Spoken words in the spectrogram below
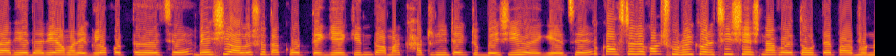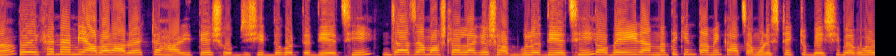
দাঁড়িয়ে দাঁড়িয়ে আমার এগুলো করতে হয়েছে। বেশি অলসতা করতে গিয়ে কিন্তু আমার খাটুনিটা একটু বেশি হয়ে গিয়েছে। কাজটা যখন শুরুই করেছি, শেষ না করে তো উঠতে পারব না। তো এখানে আমি আবার আরও একটা হাঁড়িতে সবজি সিদ্ধ করতে দিয়েছি। যা যা মশলা লাগে সবগুলো দিয়েছি। তবে এই রান্নাতে কিন্তু আমি কাঁচা মরিচটা একটু বেশি ব্যবহার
